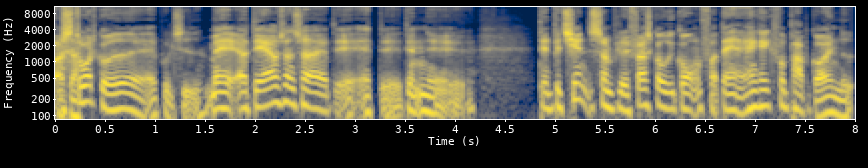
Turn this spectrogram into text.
er også Altså- stort gået af politiet. Men, og det er jo sådan så, at, at øh, den, øh, den betjent, som blev først går ud i gården, for, der, han kan ikke få papegøjen ned.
